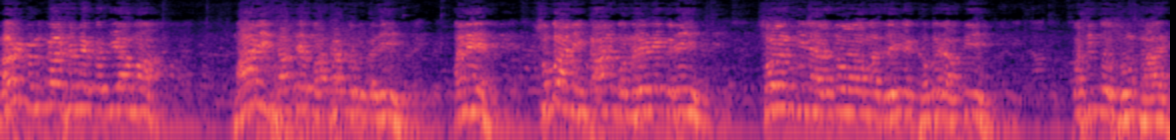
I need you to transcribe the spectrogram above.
ઘર કંકાસ અને કડિયામાં મારી સાથે માથાકૂટ કરી અને સુબાની કાન બંધરણી કરી સોલંકીના રજવાડામાં જઈને ખબર આપી. પછી તો શું થાય?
